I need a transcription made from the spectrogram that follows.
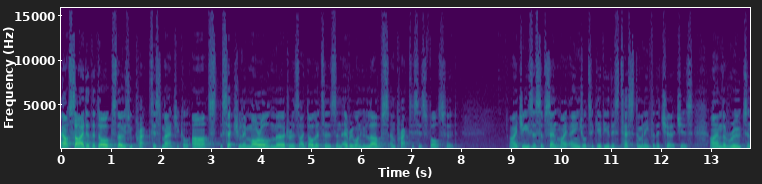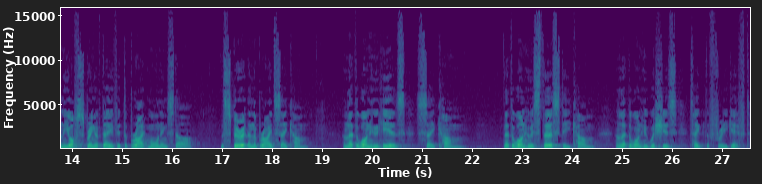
Outside are the dogs, those who practice magical arts, the sexually immoral, murderers, idolaters, and everyone who loves and practices falsehood. I, Jesus, have sent my angel to give you this testimony for the churches. I am the root and the offspring of David, the bright morning star. The Spirit and the bride say, Come. And let the one who hears say, Come. Let the one who is thirsty come. And let the one who wishes take the free gift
